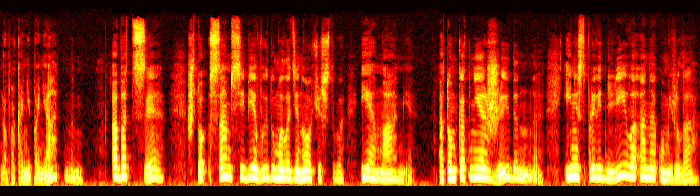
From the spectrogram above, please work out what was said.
но пока непонятным, об отце, что сам себе выдумал одиночество, и о маме, о том, как неожиданно и несправедливо она умерла,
